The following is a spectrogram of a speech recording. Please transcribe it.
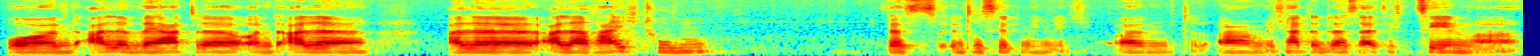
Und alle Werte und alle alle, aller Reichtum, das interessiert mich nicht. Und ähm, ich hatte das, als ich zehn war.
